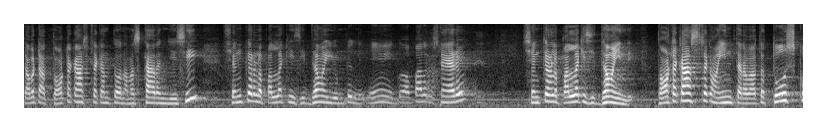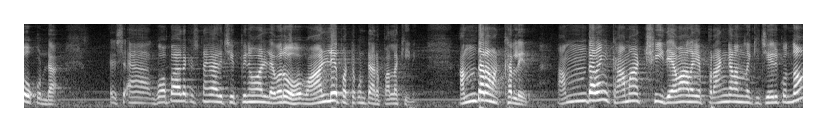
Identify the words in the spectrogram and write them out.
కాబట్టి ఆ తోటకాష్టకంతో నమస్కారం చేసి శంకరుల పల్లకి సిద్ధమై ఉంటుంది. ఏమి గోపాలకృష్ణ గారు? శంకరుల పల్లకి సిద్ధమైంది. తోటకాష్టకం అయిన తర్వాత తోసుకోకుండా గోపాలకృష్ణ గారు చెప్పిన వాళ్ళు ఎవరో వాళ్ళే పట్టుకుంటారు పల్లకిని. అందరం అక్కర్లేదు. అందరం కామాక్షి దేవాలయ ప్రాంగణంలోకి చేరుకుందాం.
